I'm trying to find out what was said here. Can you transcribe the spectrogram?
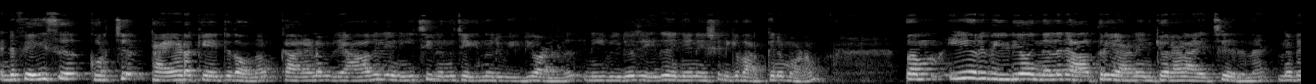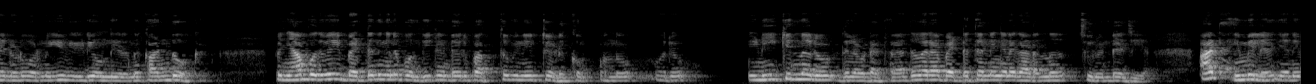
എന്റെ ഫേസ് കുറച്ച് ടയേർഡൊക്കെ ആയിട്ട് തോന്നാം. കാരണം രാവിലെ എണീച്ചിരുന്ന് ചെയ്യുന്ന ഒരു വീഡിയോ ആണിത്. ഇനി ഈ വീഡിയോ ചെയ്തു കഴിഞ്ഞതിന് ശേഷം എനിക്ക് വർക്കിനും പോകണം അപ്പം ഈ ഒരു വീഡിയോ ഇന്നലെ രാത്രിയാണ് എനിക്ക് ഒരാൾ അയച്ചു തരുന്നത് എന്നിട്ട് എന്നോട് പറഞ്ഞു ഈ വീഡിയോ ഒന്ന് ഇരുന്ന് കണ്ടു നോക്ക്. അപ്പം ഞാൻ പൊതുവെ ഈ ബെഡിൽ നിന്ന് ഇങ്ങനെ പൊന്തിയിട്ടുണ്ട്. ഒരു പത്ത് മിനിറ്റ് എടുക്കും. ഒന്ന് ഒരു ഇണീക്കുന്ന ഒരു ഇതിലോട്ട് എത്താൻ അതുവരെ ആ ബെഡിൽ തന്നെ ഇങ്ങനെ കടന്ന് ചുരുണ്ടുക ചെയ്യുക ആ ടൈമിൽ ഞാൻ ഈ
